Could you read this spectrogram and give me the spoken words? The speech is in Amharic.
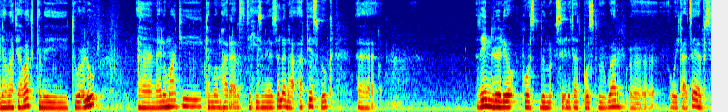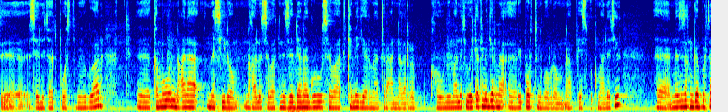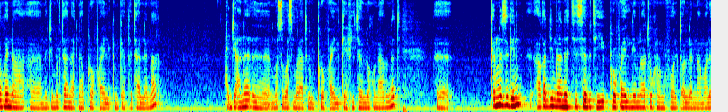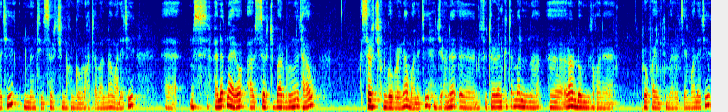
ሰላማት ያዋት ከመይ ትውዕሉ ናይ ሎማንቲ ከም መምሃሪ ኣርስቲ ሒዝናዮ ዘለና ኣብ ፌስቡክ ዘይንደልዮ post ስእልታት post ብምግባር ወይ ከዓ ፀያፍ ስእልታት post ብምግባር ከምኡ እውን ንዓና መሲሎም ንካልኦት ሰባት ንዘደናግሩ ሰባት ከመይ ጌርና ጥርዓን ነቅርብ ክኸውን እዩ ማለት እዩ። ወይ ከመይ ጌርና ሪፖርት ንገብሮም ናብ ፌስቡክ ማለት እዩ ነዚ ክንገብር ተኮይንና መጀመርታ ናትና profile ክንከፍት ኣለና ሕጂ ኣነ መሶብ ኣስመራ ትብል profile ከፊተ ኣለኹ ንኣብነት ቅድሚ እዚ ግን ኣቀዲምና ነቲ ሰብ እቲ profile name ናቱ ክንፈልጦ ኣለና ማለት እዩ ንምንቲ search ንክንገብሮ ክጠቅመልና ማለት እዩ ምስ ፈለጥናዮ ኣብ search bar ብምእታው search ክንገብሮ ኢና ማለት እዩ ሕጂ ኣነ ን tutorial ክጥዕመልና random ዝኮነ profile ክመርፅ እየ ማለት እዩ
